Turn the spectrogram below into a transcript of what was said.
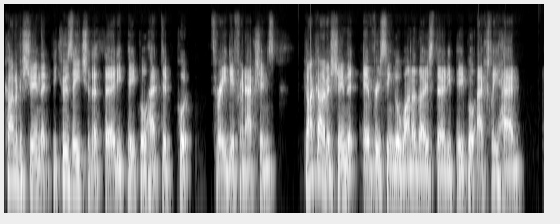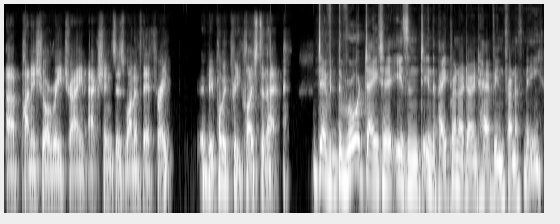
kind of assume that because each of the 30 people had to put three different actions, can I kind of assume that every single one of those 30 people actually had uh, punish or retrain actions as one of their three? It'd be probably pretty close to that. David, the raw data isn't in the paper and I don't have in front of me,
